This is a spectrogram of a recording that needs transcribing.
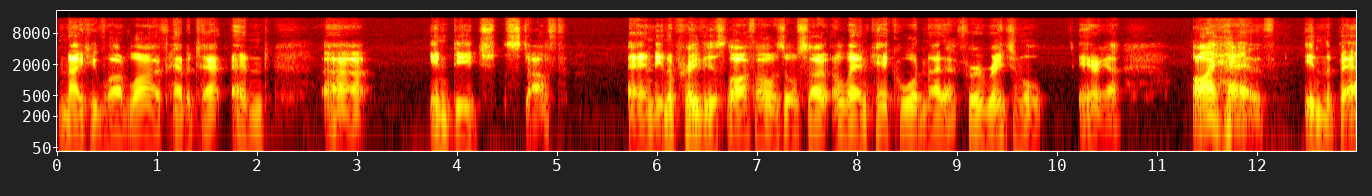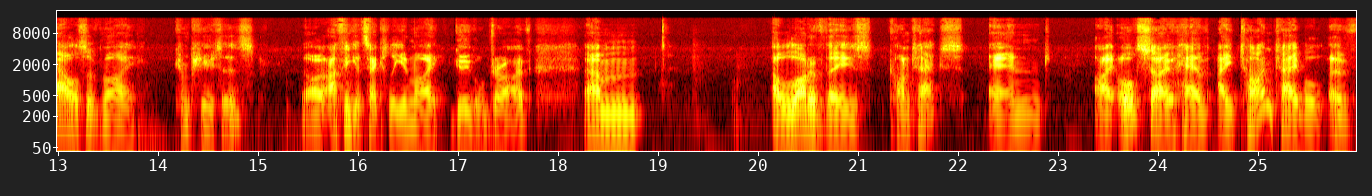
native wildlife habitat and uh, indige stuff. And in a previous life, I was also a land care coordinator for a regional area. I have in the bowels of my computers, I think it's actually in my Google Drive, um, a lot of these contacts. And I also have a timetable of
